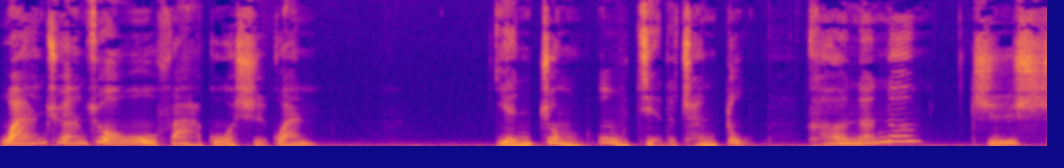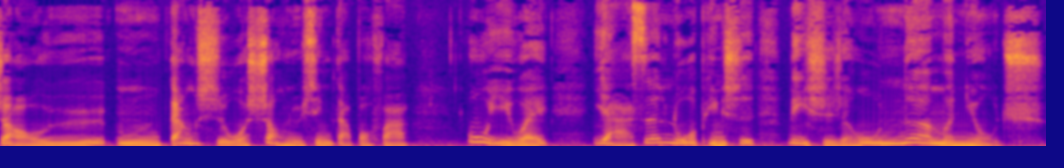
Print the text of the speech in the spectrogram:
完全错误法国史观严重误解的程度。可能呢，只少于嗯，当时我少女心大爆发。误以为亚森罗平是历史人物那么扭曲。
